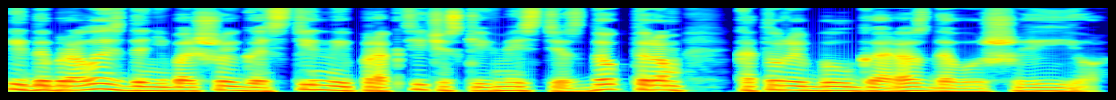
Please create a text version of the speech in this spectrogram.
и добралась до небольшой гостиной практически вместе с доктором, который был гораздо выше ее.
